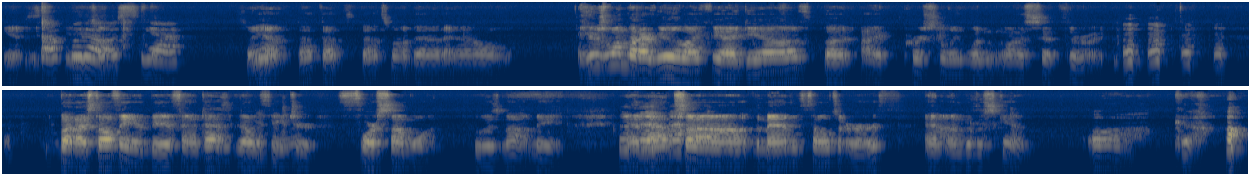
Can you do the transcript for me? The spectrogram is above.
Yeah, so who yeah, knows? Yeah. So yeah, that, that's that's not bad at all. Here's one that I really like the idea of, but I personally wouldn't want to sit through it. but I still think it'd be a fantastic double Mhm. feature for someone who is not me, and that's uh, the Man Who Fell to Earth and Under the Skin. Oh God,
